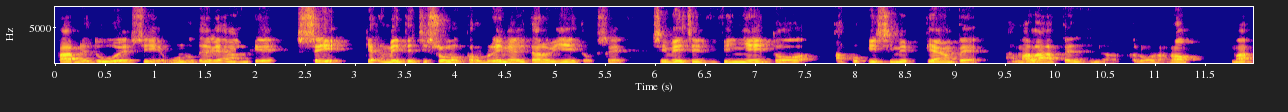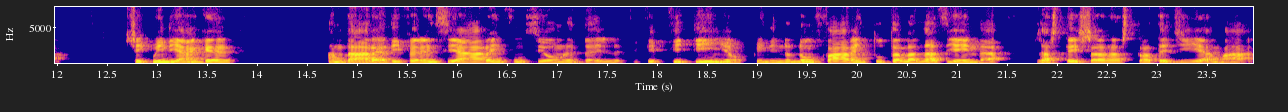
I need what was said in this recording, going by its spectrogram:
farne due. Sì, uno deve anche, se chiaramente ci sono problemi all'interno del vigneto, se, se invece il vigneto ha pochissime piante ammalate, no, allora no. Ma sì, quindi anche andare a differenziare in funzione del vitigno, quindi non fare in tutta l'azienda la stessa strategia, ma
